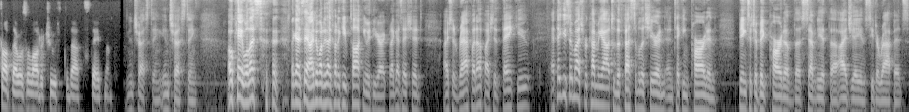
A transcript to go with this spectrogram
thought there was a lot of truth to that statement. Interesting, interesting. Okay, well, let's like I said, I don't want to. I just want to keep talking with you, Eric, but I guess I should I should wrap it up. I should thank you and thank you so much for coming out to the festival this year and, and taking part and being such a big part of the 70th uh, IJA in Cedar Rapids.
